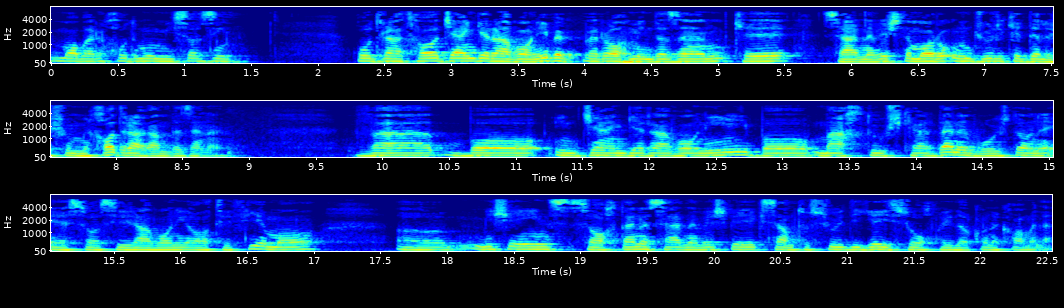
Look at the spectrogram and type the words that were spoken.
ما برای خودمون می‌سازیم. قدرت ها جنگ روانی به راه میندازن که سرنوشت ما رو اونجوری که دلشون می‌خواد رقم بزنن. و با این جنگ روانی با مخدوش کردن وجدان احساسی روانی عاطفی ما میشه این ساختن سرنوشت به یک سمت و سوی دیگه ای سوخ پیدا کنه کاملا.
